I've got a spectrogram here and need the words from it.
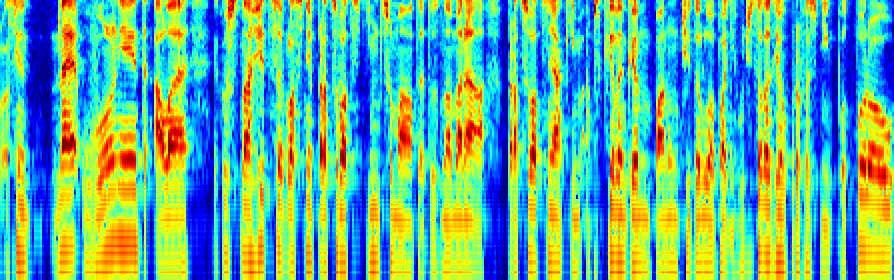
vlastně ne uvolnit, ale jako snažit se vlastně pracovat s tím, co máte. To znamená pracovat s nějakým upskillingem panů učitelů a paní učitelek, jeho profesní podporou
